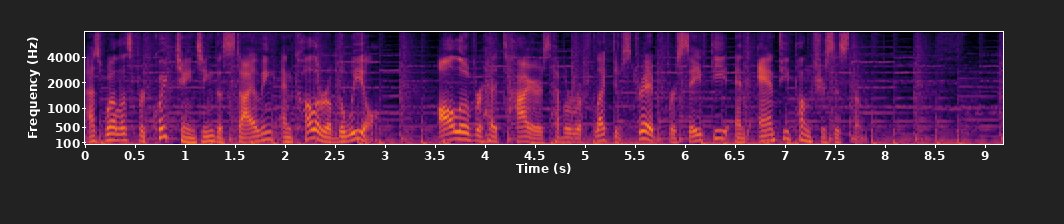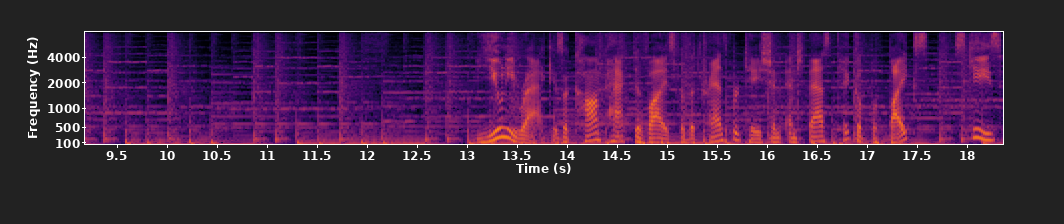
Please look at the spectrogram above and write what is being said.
as well as for quick changing the styling and color of the wheel all overhead tires have a reflective strip for safety and anti-puncture system. Unirack is a compact device for the transportation and fast pickup of bikes, skis,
